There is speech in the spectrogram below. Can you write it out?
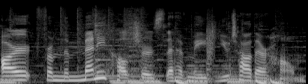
art from the many cultures that have made Utah their home.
